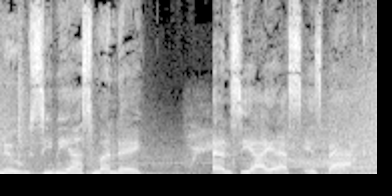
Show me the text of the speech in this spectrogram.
New CBS Monday. NCIS is back.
